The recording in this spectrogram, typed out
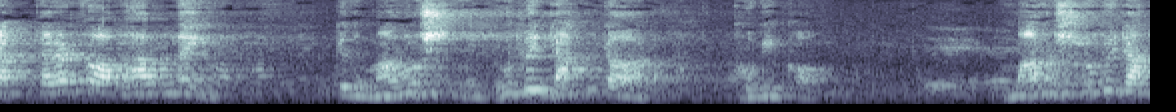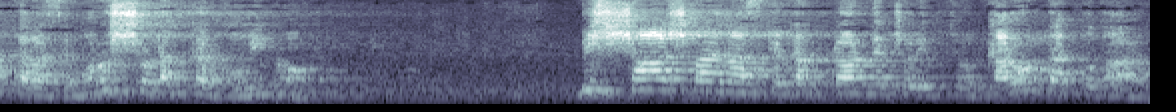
ডাক্তারের তো অভাব নেই, কিন্তু মানুষ রূপী ডাক্তার খুবই কম। মানুষ রূপী ডাক্তার আছে, মনুষ্য ডাক্তার খুবই কম। বিশ্বাস হয় না আজকে ডাক্তারদের চরিত্র। কারণটা কোথায়?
